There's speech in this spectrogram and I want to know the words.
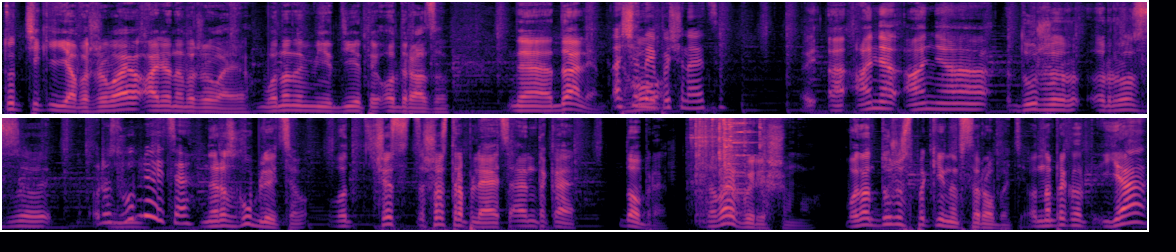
тут тільки я виживаю, Аня не виживає. Вона не вміє діяти одразу. Е, далі. А що Го- неї починається? А- Аня, Аня дуже роз... Розгублюється? не розгублюється. От щось, щось трапляється, Аня така: добре, давай вирішимо. Вона дуже спокійно все робить. От, наприклад, я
